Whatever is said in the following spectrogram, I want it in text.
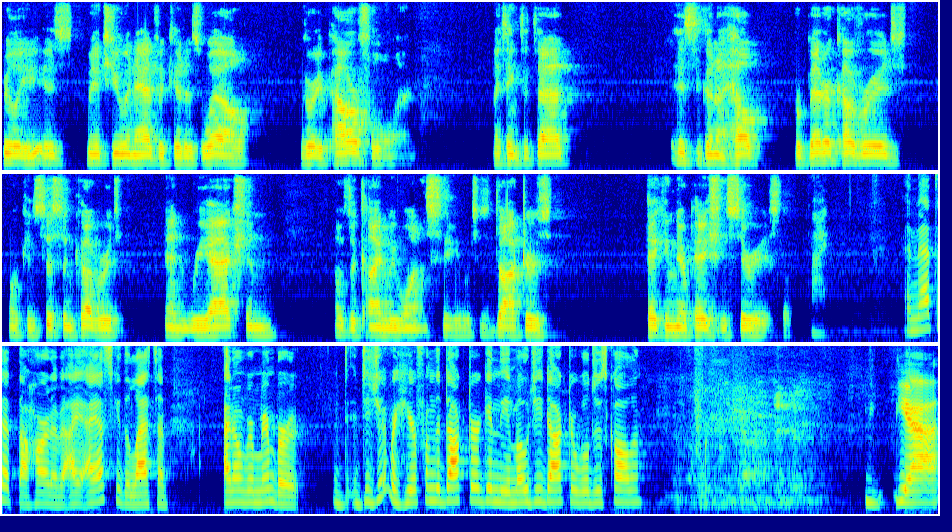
really is makes you an advocate as well, a very powerful one. I think that that is going to help for better coverage, more consistent coverage, and reaction of the kind we want to see, which is doctors taking their patients seriously. And that's at the heart of it. I, I asked you the last time, I don't remember, d- did you ever hear from the doctor again, the emoji doctor, we'll just call him? Yeah,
